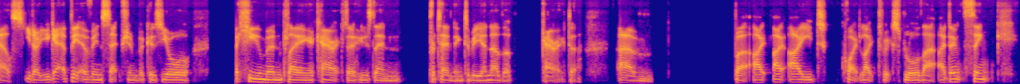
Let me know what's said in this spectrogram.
else. You know, you get a bit of Inception because you're a human playing a character who's then pretending to be another character. Um, but I, I, I'd quite like to explore that. I don't think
